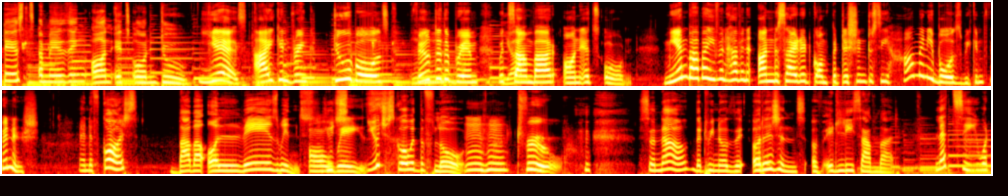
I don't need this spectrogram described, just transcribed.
tastes amazing on its own too. Yes, I can drink two bowls filled to the brim with Yup. sambar on its own. Me and Baba even have an undecided competition to see how many bowls we can finish. And of course, Baba always wins. You Always. just, you just go with the flow. Mm-hmm. True. So now that we know the origins of idli sambar, let's see what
